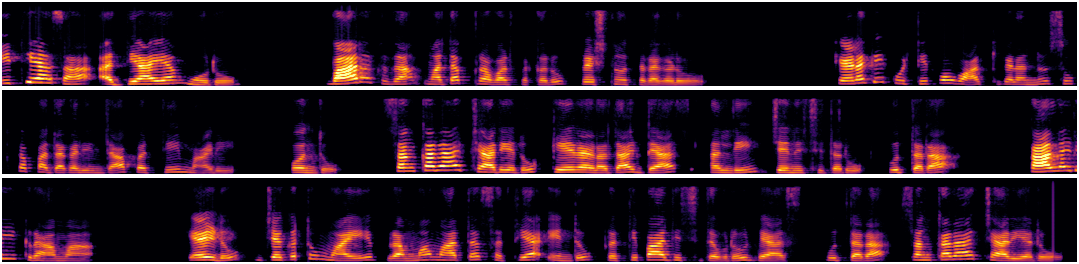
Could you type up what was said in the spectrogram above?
ಇತಿಹಾಸ ಅಧ್ಯಾಯ ಮೂರು. ಭಾರತದ ಮತ ಪ್ರವರ್ತಕರು ಪ್ರಶ್ನೋತ್ತರಗಳು. ಕೆಳಗೆ ಕೊಟ್ಟಿರುವ ವಾಕ್ಯಗಳನ್ನು ಸೂಕ್ತ ಪದಗಳಿಂದ ಭರ್ತಿ ಮಾಡಿ. ಒಂದು, ಶಂಕರಾಚಾರ್ಯರು ಕೇರಳದ ಡ್ಯಾಸ್ ಅಲ್ಲಿ ಜನಿಸಿದರು. ಉತ್ತರ, ಕಾಲಡಿ ಗ್ರಾಮ. ಎರಡು, ಜಗತ್ತು ಮಾಯೆ ಬ್ರಹ್ಮ ಮಾತ್ರ ಸತ್ಯ ಎಂದು ಪ್ರತಿಪಾದಿಸಿದವರು ಡ್ಯಾಸ್. ಉತ್ತರ, ಶಂಕರಾಚಾರ್ಯರು.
